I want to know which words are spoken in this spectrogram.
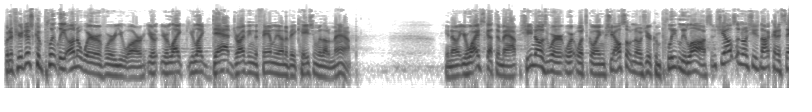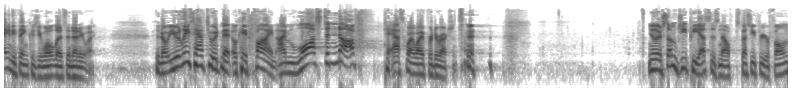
But if you're just completely unaware of where you are, you're, you're like, you're like dad driving the family on a vacation without a map. You know, your wife's got the map. She knows where, where what's going. She also knows you're completely lost. And she also knows she's not going to say anything because you won't listen anyway. You know, you at least have to admit, okay, fine, I'm lost enough to ask my wife for directions. you know, there's some GPSs now, especially for your phone.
